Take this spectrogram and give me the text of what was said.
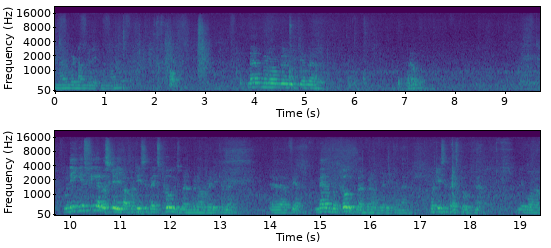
Number med member. Ja. Member number lika med och det är inget fel att skriva participates punkt member number lika med eh, fel. Member punkt member number lika med participates punkt med. Det är bara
